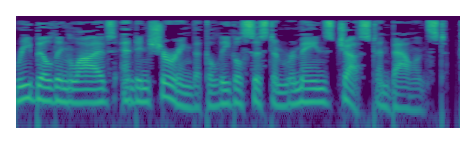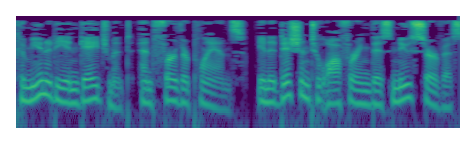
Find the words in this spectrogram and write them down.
rebuilding lives, and ensuring that the legal system remains just and balanced. Community engagement and further plans. In addition to offering this new service,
